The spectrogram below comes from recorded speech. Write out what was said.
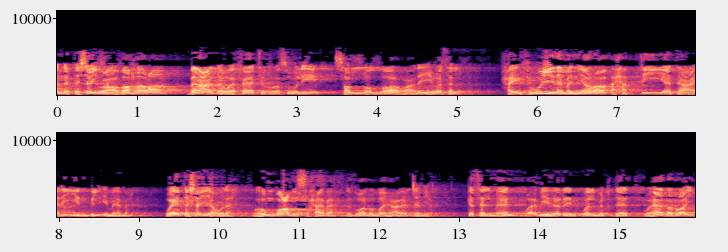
أن التشيع ظهر بعد وفاة الرسول صلى الله عليه وسلم حيث وجد من يرى أحقية علي بالإمامة ويتشيع له وهم بعض الصحابة رضوان الله على الجميع كسلمان وأبي ذر والمقداد وهذا الرأي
